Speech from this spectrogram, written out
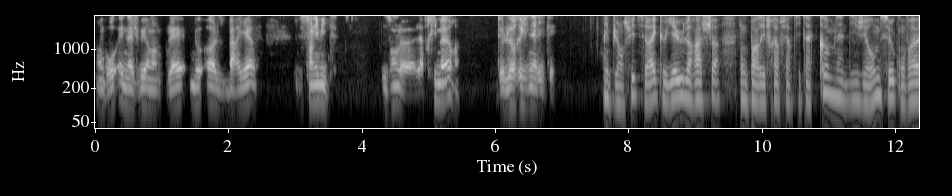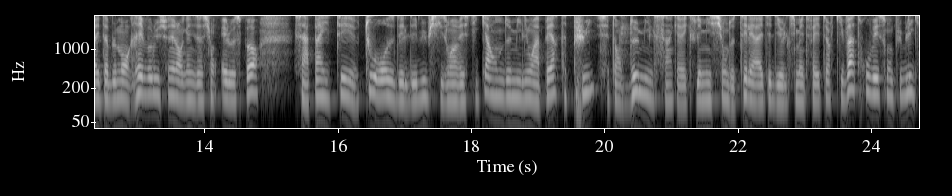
En gros, NHB en anglais, No Halls Barriers, sans limite. Ils ont la primeur de l'originalité. Et puis ensuite, c'est vrai qu'il y a eu le rachat donc par les frères Fertita, comme l'a dit Jérôme, c'est eux qui ont véritablement révolutionné l'organisation et le sport. Ça n'a pas été tout rose dès le début puisqu'ils ont investi 42 millions à perte. Puis c'est en 2005 avec l'émission de télé-réalité The Ultimate Fighter qui va trouver son public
